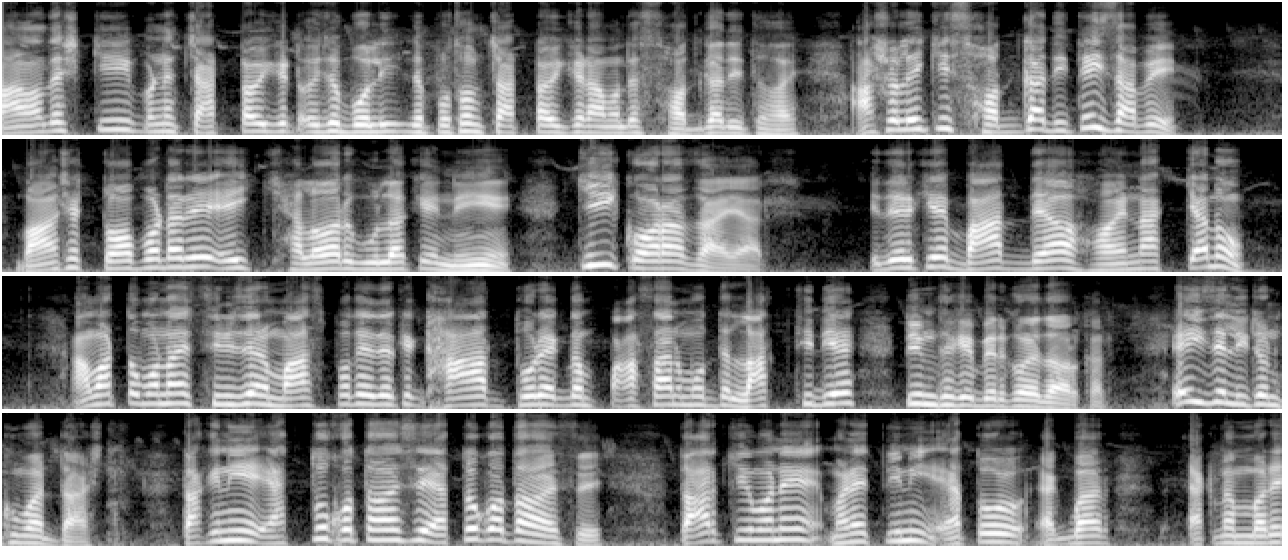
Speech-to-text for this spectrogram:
বাংলাদেশ কি মানে চারটা উইকেট ওই যে বলি যে প্রথম চারটা উইকেট আমাদের সদগা দিতে হয়। আসলে কি সদগা দিতেই যাবে? বাংলাদেশের টপ অর্ডারে এই খেলোয়াড়গুলোকে নিয়ে কি করা যায় আর? এদেরকে বাদ দেওয়া হয় না কেন? আমার তো মনে হয় সিরিজের মাঝপথে এদেরকে ঘাত ধরে একদম পাশার মধ্যে লাথি দিয়ে টিম থেকে বের করে দরকার। এই যে লিটন কুমার দাস, তাকে নিয়ে এত কথা হয়েছে, এত কথা হয়েছে, তার কি মানে মানে তিনি এত একবার এক নম্বরে,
